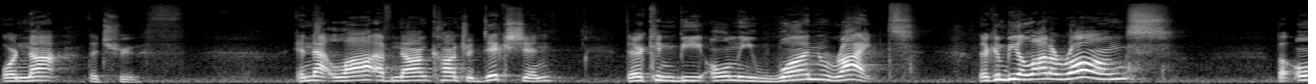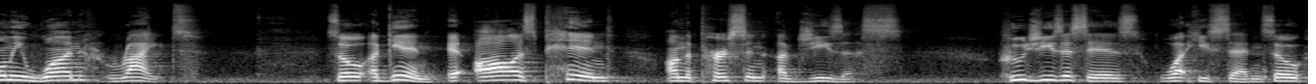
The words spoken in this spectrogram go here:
or not the truth. In that law of non contradiction, there can be only one right. There can be a lot of wrongs, but only one right. So again, it all is pinned on the person of Jesus. Who Jesus is, what he said. And so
